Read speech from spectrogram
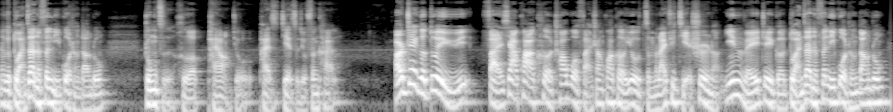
那个短暂的分离过程当中。中子和派昂就派子介子就分开了，而这个对于反下夸克超过反上夸克又怎么来去解释呢？因为这个短暂的分离过程当中，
